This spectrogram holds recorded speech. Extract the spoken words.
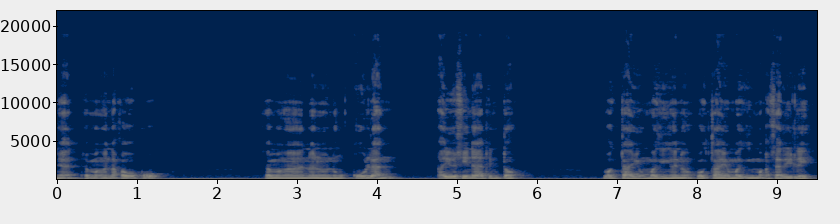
yan, sa mga nakaupo, sa mga nanunungkulan, ayusin natin to. Huwag tayong maging ano, huwag tayong maging makasarili.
